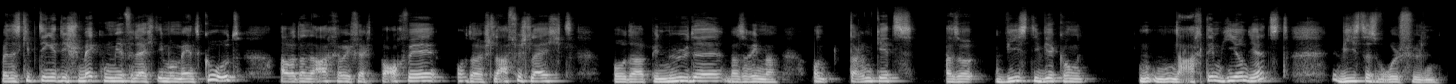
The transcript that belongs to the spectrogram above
Weil es gibt Dinge, die schmecken mir vielleicht im Moment gut, aber danach habe ich vielleicht Bauchweh oder schlafe schlecht oder bin müde, was auch immer. Und darum geht's. Also wie ist die Wirkung nach dem Hier und Jetzt? Wie ist das Wohlfühlen?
